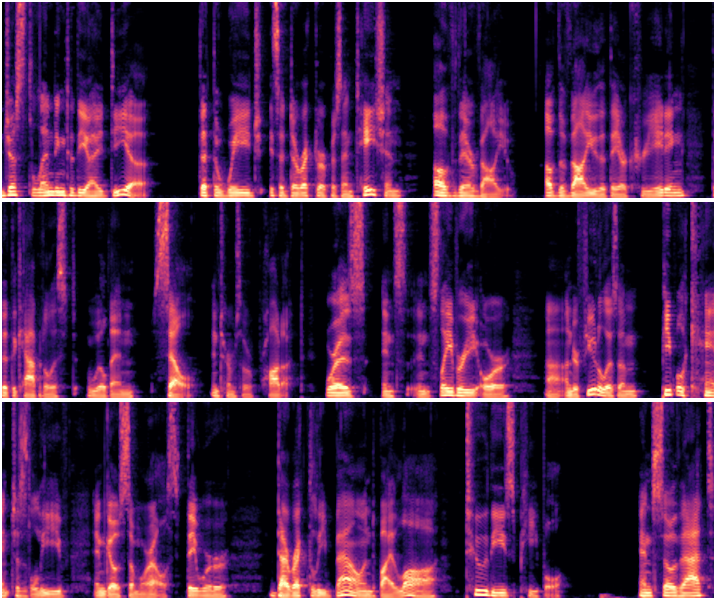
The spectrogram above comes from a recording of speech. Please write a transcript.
just lending to the idea that the wage is a direct representation of their value, of the value that they are creating that the capitalist will then sell in terms of a product. Whereas in, in slavery or uh, under feudalism, people can't just leave and go somewhere else. They were directly bound by law to these people. And so that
